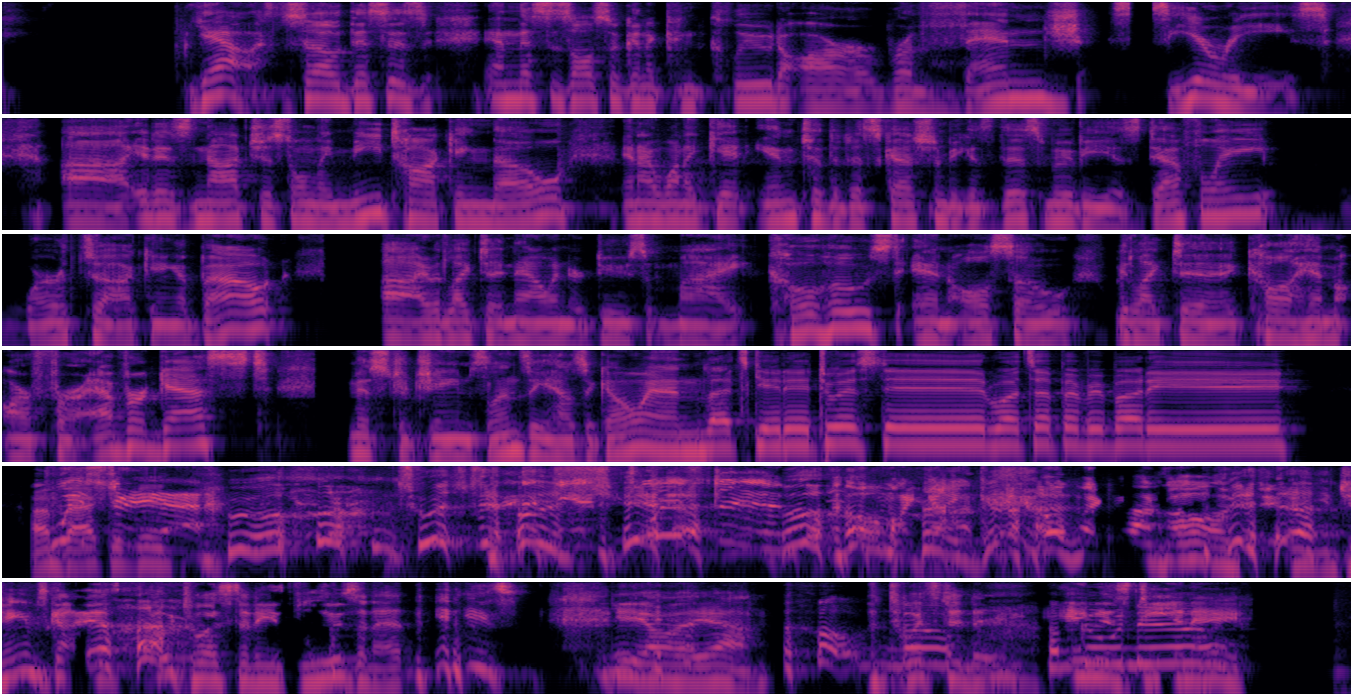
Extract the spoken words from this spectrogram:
yeah, so this is, and this is also going to conclude our revenge series. Uh, it is not just only me talking, though, and I want to get into the discussion because this movie is definitely worth talking about. Uh, I would like to now introduce my co host, and also we'd like to call him our forever guest, Mr. James Lindsay. How's it going? Let's get it twisted. What's up, everybody? I'm Twisted! Oh, back again. twisted. Oh. Twisted! Oh, my god! Oh my god! Oh, James got is so twisted. He's losing it. He's, you oh, know, yeah, Oh, the twisted I'm in his down. DNA.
